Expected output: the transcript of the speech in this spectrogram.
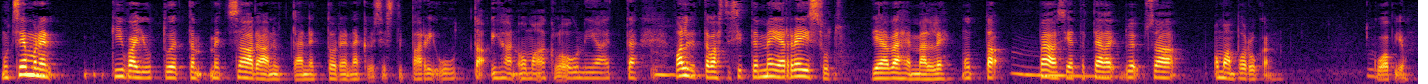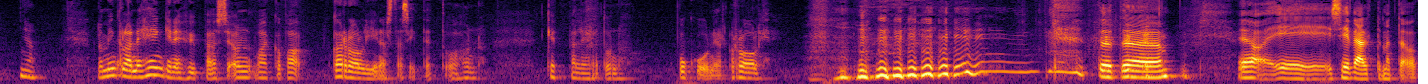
mutta semmoinen kiva juttu, että me saadaan nyt tänne todennäköisesti pari uutta ihan omaa kloonia, että mm. valitettavasti sitten meidän reissut jää vähemmälle, mutta mm. pääasia, että täällä saa oman porukan Kuopio. Joo. No minkälainen henkinen hyppäys se on vaikkapa Karoliinasta sitten tuohon Keppälertun pukuun ja rooliin? Tota, ja ei se välttämättä ole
